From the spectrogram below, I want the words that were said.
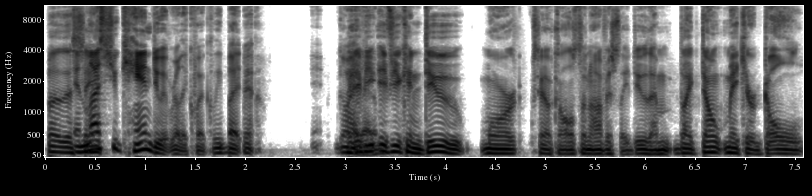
But the same- unless you can do it really quickly but Yeah. go ahead if you, Adam. if you can do more sales calls, then obviously do them. Like, don't make your goal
